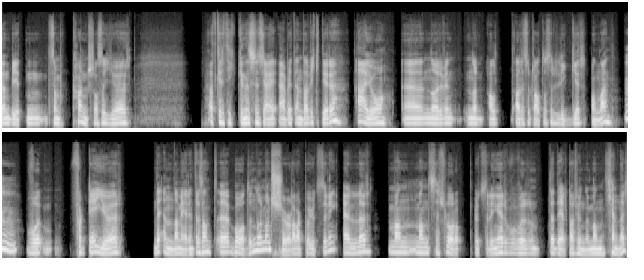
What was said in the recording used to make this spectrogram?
Den biten som kanskje også gjør at kritikkene, syns jeg, er blitt enda viktigere, er jo eh, når, vi, når alt av resultatet også ligger online. Mm, Hvor, for det gjør det enda mer interessant, eh, både når man sjøl har vært på utstilling, eller man, man slår opp utstillinger hvor det deltar hunder man kjenner.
